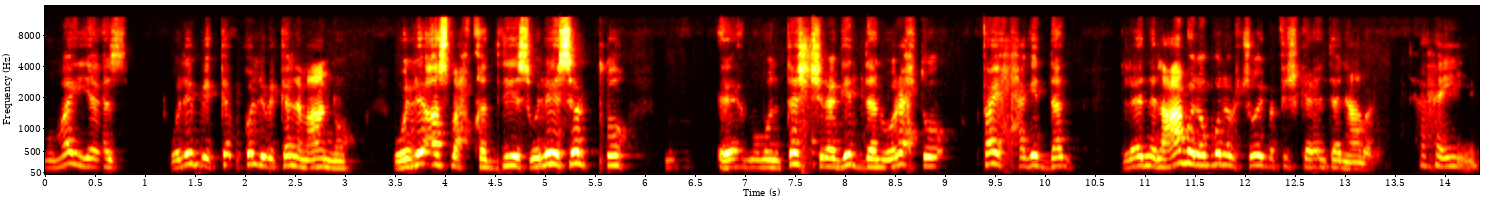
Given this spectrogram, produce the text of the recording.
مميز وليه بيتكلم كل بيتكلم عنه وليه أصبح قديس وليه سيرته آه، منتشرة جدا وريحته فايحة جدا لأن اللي عمله أبونا بشوي ما فيش كائن تاني عمله. حقيقي.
